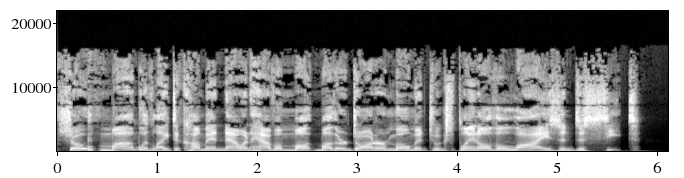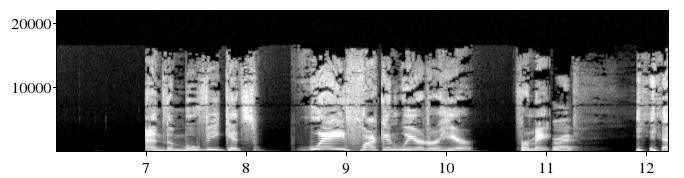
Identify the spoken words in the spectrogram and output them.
So mom would like to come in now and have a mo- mother daughter moment to explain all the lies and deceit. And the movie gets way fucking weirder here for me. Right. Yeah.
